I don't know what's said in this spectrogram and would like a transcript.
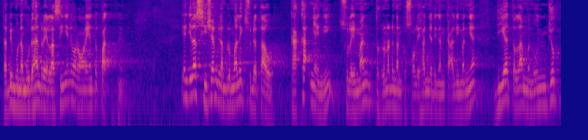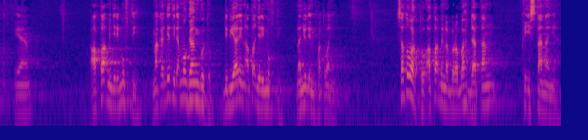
Tapi mudah-mudahan relasinya ini orang-orang yang tepat. Yang jelas Hisham bin Abdul Malik sudah tahu kakaknya ini Sulaiman terkenal dengan kesolehannya dengan kealimannya dia telah menunjuk ya Atta menjadi mufti maka dia tidak mau ganggu tuh. Dibiarin Atta jadi mufti. Lanjutin fatwanya. Satu waktu Atta bin Abi Rabah datang ke istananya.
